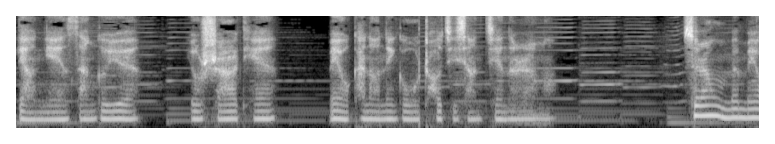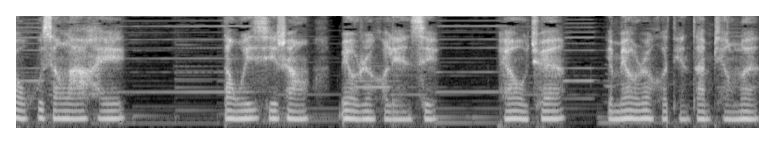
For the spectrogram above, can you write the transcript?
两年三个月有十二天没有看到那个我超级想见的人了。虽然我们没有互相拉黑，但微信上没有任何联系，朋友圈也没有任何点赞评论。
